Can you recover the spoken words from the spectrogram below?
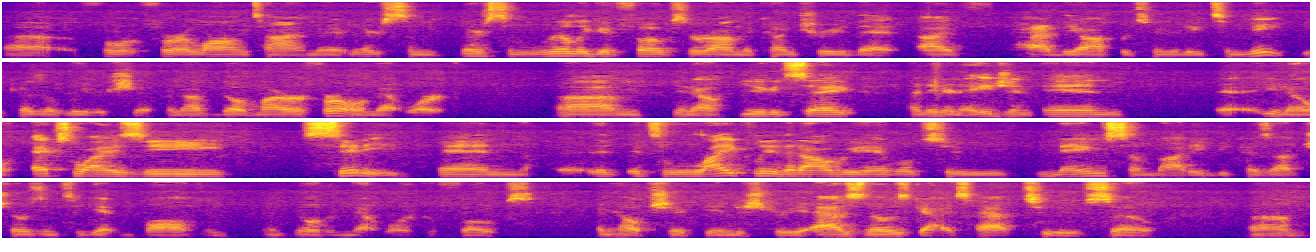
uh, for for a long time. There, there's some there's some really good folks around the country that I've had the opportunity to meet because of leadership, and I've built my referral network. Um, you know, you could say I need an agent in, uh, you know, X Y Z city, and it, it's likely that I'll be able to name somebody because I've chosen to get involved and, and build a network of folks and help shape the industry as those guys have too. So, um,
